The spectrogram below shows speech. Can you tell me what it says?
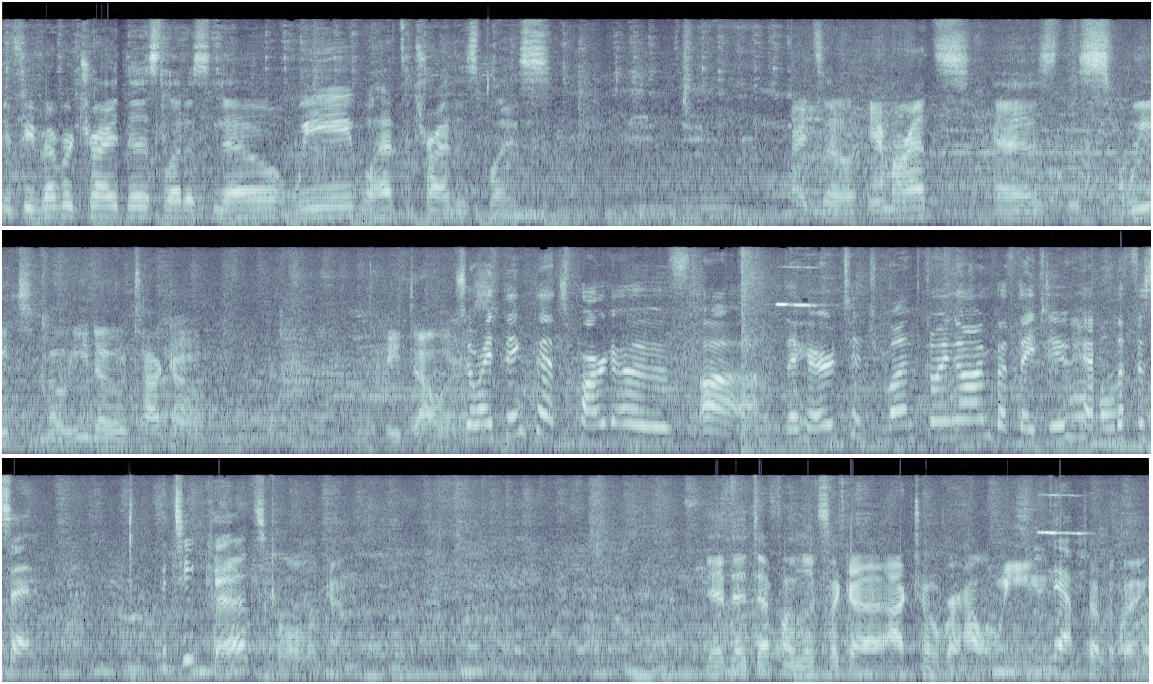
if you've ever tried this, let us know. We will have to try this place. All right. So, Amorette's has the sweet mojito taco. Eight dollars. So I think that's part of uh, the Heritage Month going on, but they do have Maleficent petite cake. That's cool looking. Yeah, that definitely looks like a October Halloween type of thing.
